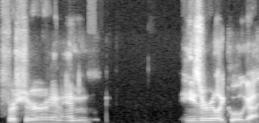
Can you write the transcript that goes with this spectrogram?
for sure, and and he's a really cool guy.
